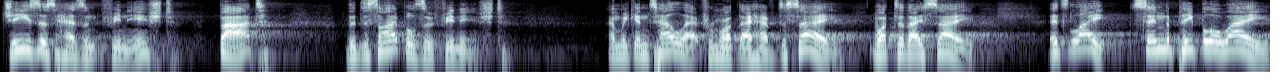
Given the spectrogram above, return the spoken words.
Jesus hasn't finished, but the disciples have finished. And we can tell that from what they have to say. What do they say? It's late. Send the people away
